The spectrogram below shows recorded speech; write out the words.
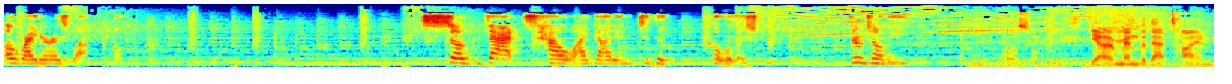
a writer as well." So that's how I got into the Koalition through Tony. Awesome. Yeah, I remember that time.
